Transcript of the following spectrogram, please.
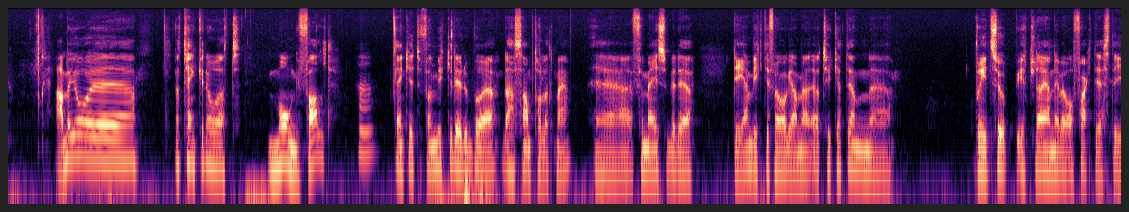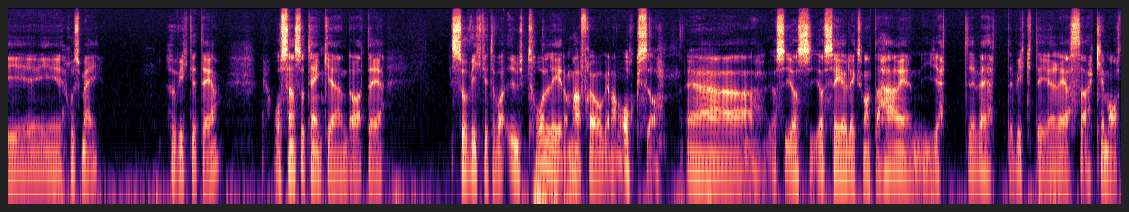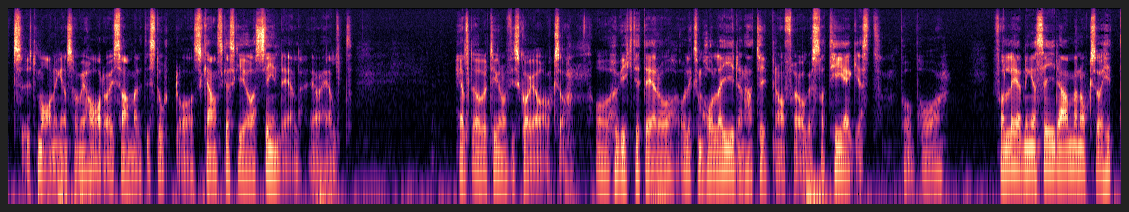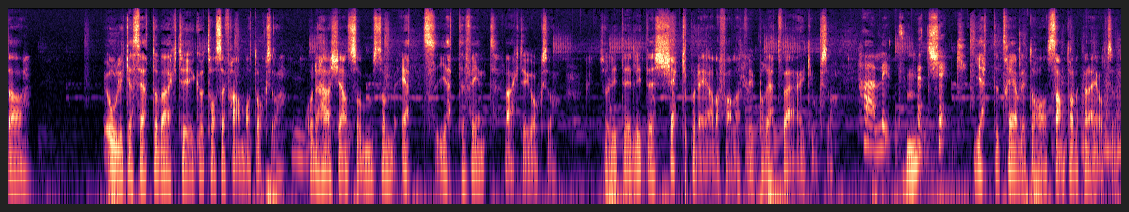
Ja, men jag, eh, jag tänker nog att mångfald, ja. tänker utifrån mycket det du börjar det här samtalet med. Eh, för mig så blir det, det är en viktig fråga, men jag tycker att den eh, vrids upp ytterligare en nivå faktiskt i, i, hos mig. Hur viktigt det är. Och sen så tänker jag ändå att det är så viktigt att vara uthållig i de här frågorna också. Uh, jag, jag, jag ser ju liksom att det här är en jätte, jätteviktig resa, klimatutmaningen som vi har då i samhället i stort och Skanska ska göra sin del. Jag är helt, helt övertygad om att vi ska göra också. Och hur viktigt det är då att liksom hålla i den här typen av frågor strategiskt på, på, från ledningens sida men också hitta olika sätt och verktyg att ta sig framåt också. Och det här känns som, som ett jättefint verktyg också. Så lite, lite check på det i alla fall, att vi är på rätt väg också. Härligt, Mm. ett check. Jättetrevligt att ha samtalet med dig också.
